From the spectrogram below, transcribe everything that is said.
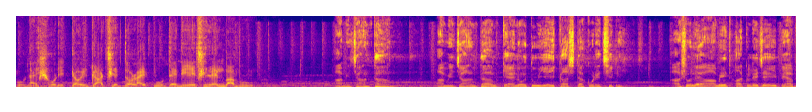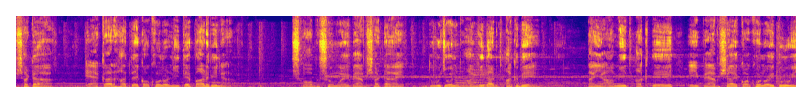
ওনার শরীরটা ওই গাছের তলায় পুঁতে দিয়েছিলেন বাবু। আমি জানতাম আমি জানতাম কেন তুই এই কাজটা করেছিলি। আসলে আমি থাকলে যে এই ব্যবসাটা একার হাতে কখনো নিতে পারবি না। সব সময় ব্যবসাটায় দুজন ভাগিদার থাকবে তাই আমি থাকতে এই ব্যবসায় কখনোই তুই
